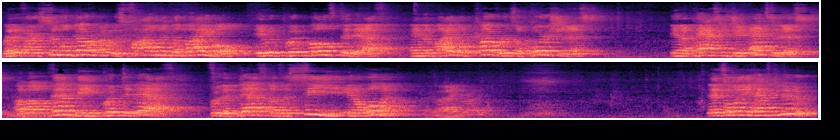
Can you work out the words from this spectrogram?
But if our civil government was following the Bible, it would put both to death, and the Bible covers abortionists in a passage in Exodus mm-hmm. about them being put to death for the death of the seed in a woman. Right. That's all you have to do.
